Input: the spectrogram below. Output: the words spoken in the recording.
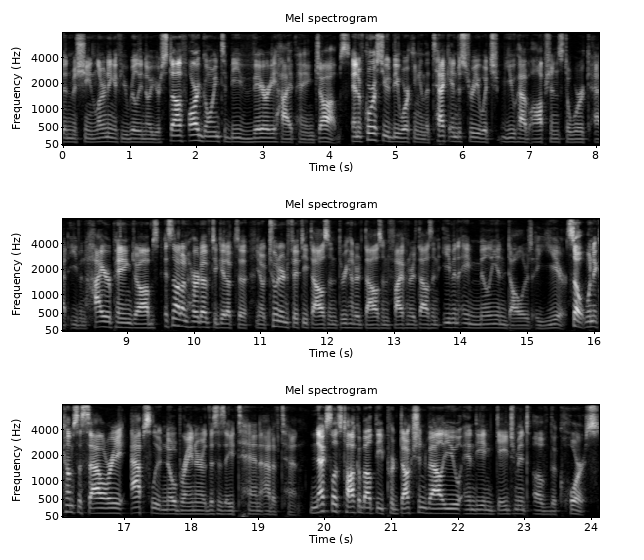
in machine learning, if you really know your stuff, are going to be very high paying jobs. And of course, you'd be working in the tech industry, which you have options to work at even higher paying jobs. It's not unheard of to get up to, you know, 250,000, 300,000, 500,000, even a million dollars a year. So when it comes to salary, absolute no brainer. This is a 10 out of 10. Next, let's talk about the production value and the engagement of the course.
